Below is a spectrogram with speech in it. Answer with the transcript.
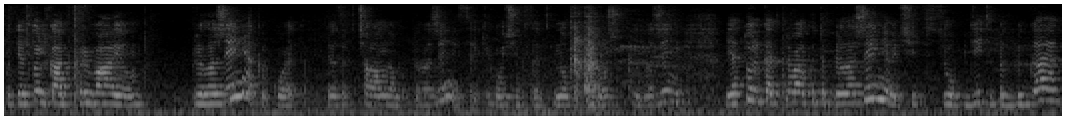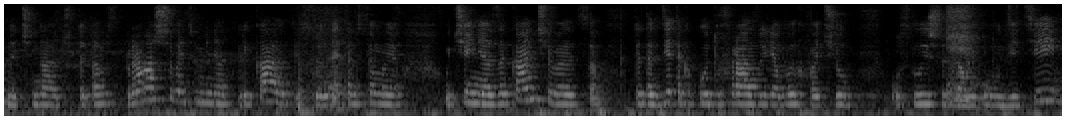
вот я только открываю приложение какое-то. Я закачала много приложений всяких, очень, кстати, много хороших приложений. Я только открываю какое-то приложение, учить все, дети подбегают, начинают что-то там спрашивать у меня, отвлекают, и все. На этом все мое учение заканчивается. Это где-то какую-то фразу я выхвачу, услышу там у детей.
